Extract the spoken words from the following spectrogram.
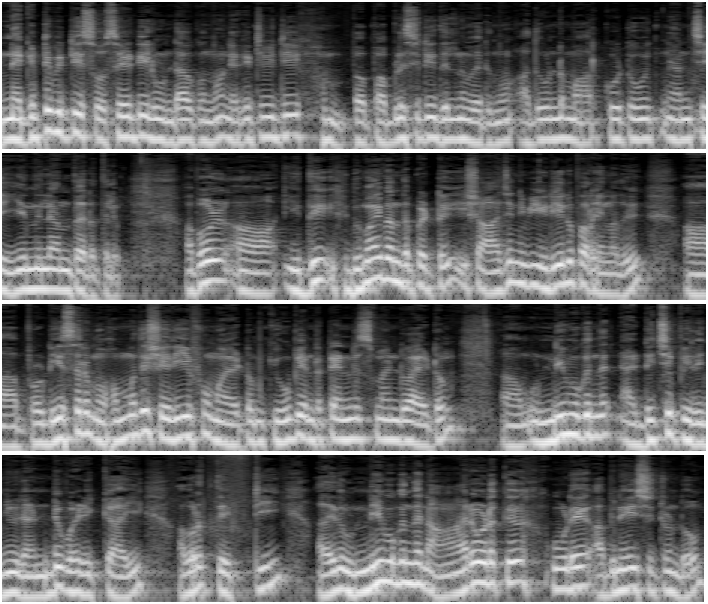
നെഗറ്റിവിറ്റി സൊസൈറ്റിയിൽ ഉണ്ടാക്കുന്നു. നെഗറ്റിവിറ്റി പബ്ലിസിറ്റി ഇതിൽ നിന്ന് വരുന്നു. അതുകൊണ്ട് മാർക്കൗട്ട് ഞാൻ ചെയ്യുന്നില്ല എന്ന തരത്തിൽ അപ്പോൾ ഇത് ഇതുമായി ബന്ധപ്പെട്ട് ഈ ഷാജൻ വീഡിയോയിൽ പറയുന്നത് പ്രൊഡ്യൂസർ മുഹമ്മദ് ഷെരീഫുമായിട്ടും ക്യൂബ് എന്റർടൈൻമെന്റുമായിട്ടും ഉണ്ണിമുകുന്ദൻ അടിച്ച് പിരിഞ്ഞു രണ്ട് വഴിക്കായി അവർ തെറ്റി അതായത് ഉണ്ണിമുകുന്ദൻ ആരോടൊക്കെ കൂടെ അഭിനയിച്ചിട്ടുണ്ടോ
